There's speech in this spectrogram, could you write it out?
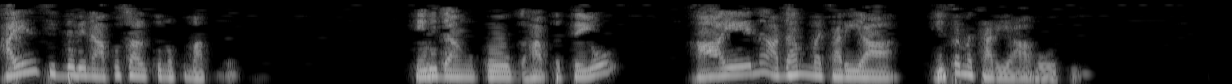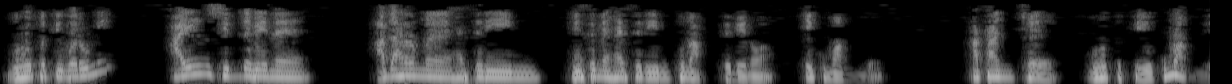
කයෙන් සිද්ධ වෙන අකුසල් තුන කුමක්ද? හිරිදං කෝ ගහපතයෝ කායේන අධම්මචර්යා විසමචර්යා හෝති. ගෘහපතිවරුනි කයෙන් සිද්ධ වෙන අධර්ම හැසිරීම විසම හැසිරීම තුනක් තිබෙනවා. ඒ කුමක්ද? කතංච ගෘහපතිය කුමක්ද?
